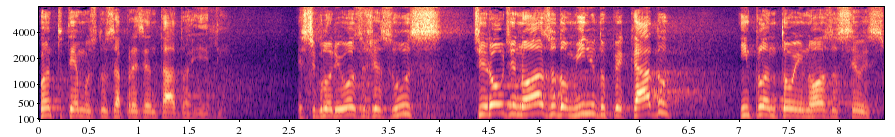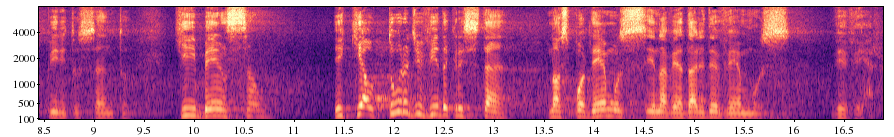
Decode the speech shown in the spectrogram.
Quanto temos nos apresentado a Ele? Este glorioso Jesus tirou de nós o domínio do pecado, implantou em nós o seu Espírito Santo. Que bênção e que altura de vida cristã nós podemos e, na verdade, devemos viver.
